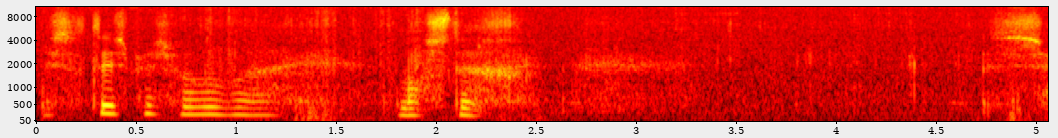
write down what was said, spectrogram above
Dus dat is best wel uh, lastig. Zo.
